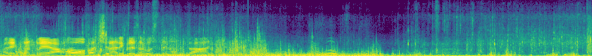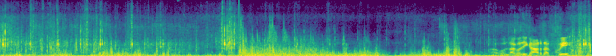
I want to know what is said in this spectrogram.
Ha detto Andrea, oh faccia una ripresa con queste montagne. Ah, con il Garda qui.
